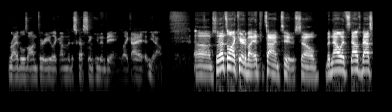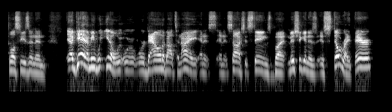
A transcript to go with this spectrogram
rivals on three. Like I'm a disgusting human being. Like I, you know. Um, so that's all I cared about at the time too. So, but now it's now it's basketball season, and again, I mean, we, you know, we- we're, we're down about tonight, and it's and it sucks, it stings, but Michigan is is still right there.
